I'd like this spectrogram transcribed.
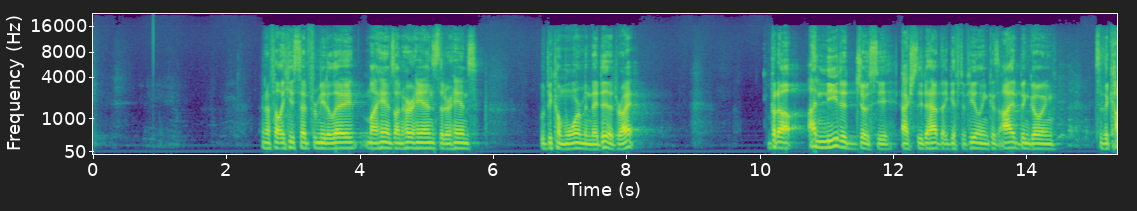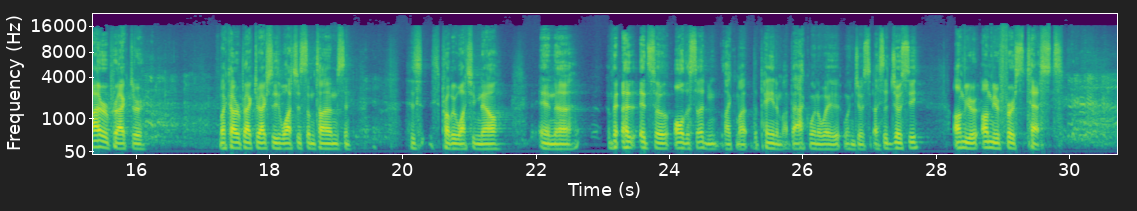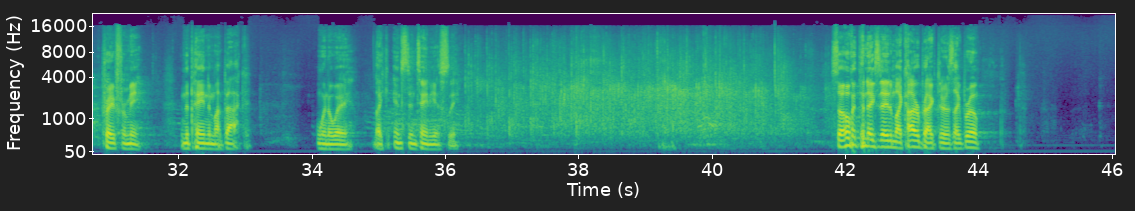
And I felt like He said for me to lay my hands on her hands, that her hands would become warm, and they did, right? But uh, I needed Josie actually to have that gift of healing because I had been going to the chiropractor. My chiropractor actually watches sometimes, and he's, probably watching now. And, uh, Uh, and so all of a sudden, like my, the pain in my back went away when Josie, I said, Josie, I'm your, I'm your first test. Pray for me. And the pain in my back went away like instantaneously. So I went the next day to my chiropractor. I was like, bro,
